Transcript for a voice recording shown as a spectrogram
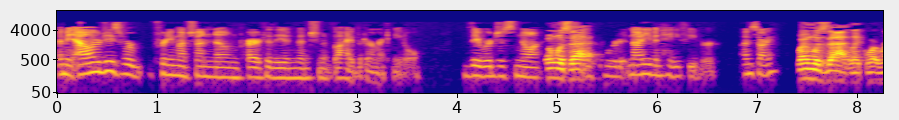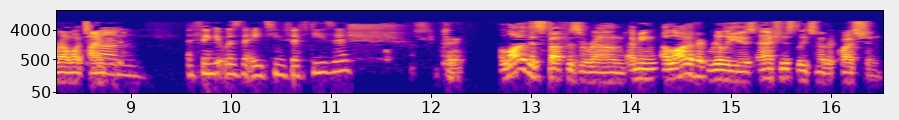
I mean, allergies were pretty much unknown prior to the invention of the hypodermic needle. They were just not, when was that? reported- not even hay fever. I'm sorry. When was that? Like what, around what time? Um, I think it was the 1850s-ish. Okay. A lot of this stuff is around, I mean, a lot of it really is, and actually this leads to another question.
